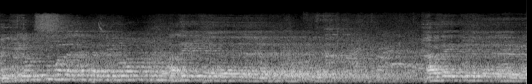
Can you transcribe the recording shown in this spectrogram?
Et puis donc, six mois d'accompagnement avec, euh, avec euh,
